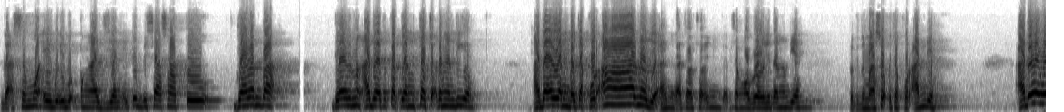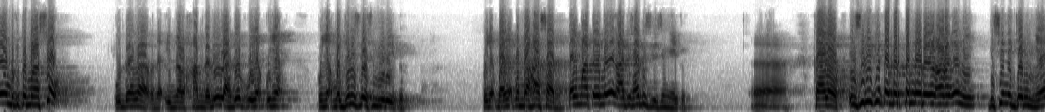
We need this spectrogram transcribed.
nggak semua ibu-ibu pengajian itu bisa satu jalan pak. Dia memang ada tetap yang cocok dengan dia. Ada yang baca Quran aja, ah, ini nggak cocok ini, nggak bisa ngobrol kita dengan dia. Begitu masuk baca Quran dia. Ada yang memang begitu masuk udahlah udah innalhamdulillah dia punya punya punya majelis dia sendiri itu punya banyak pembahasan tema-temanya habis-habis biasanya itu nah, kalau istri kita bertemu dengan orang ini di sini gengnya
